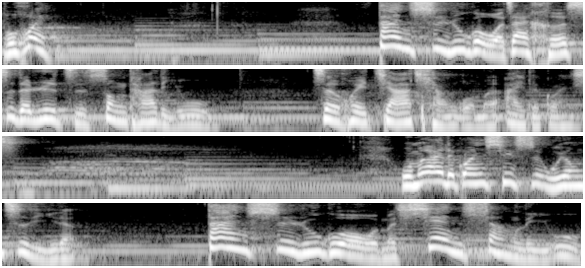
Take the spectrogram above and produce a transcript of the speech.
不会，但是如果我在合适的日子送他礼物，这会加强我们爱的关系。我们爱的关系是毋庸置疑的，但是如果我们献上礼物，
